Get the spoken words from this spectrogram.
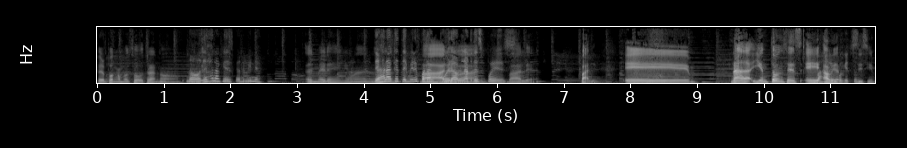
Pero pongamos otra, no. No, déjala que termine. El merengue. bueno. Déjala que termine para Vale, poder hablar vale, después. Vale. Vale. Eh, nada, y entonces, eh, a ver, sí, sí.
